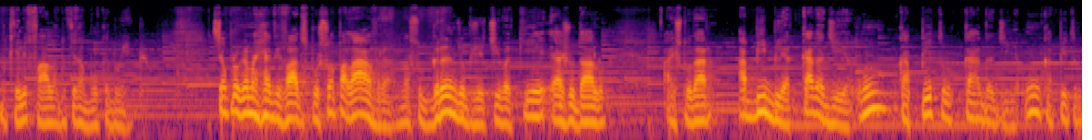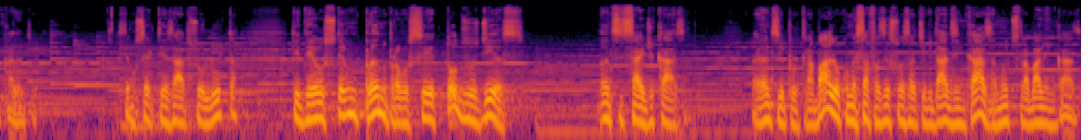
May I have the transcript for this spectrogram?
do que ele fala, do que na boca do ímpio. Este é um programa Reavivados por Sua Palavra. Nosso grande objetivo aqui é ajudá-lo a estudar a Bíblia cada dia, um capítulo cada dia, um capítulo cada dia temos certeza absoluta que Deus tem um plano para você todos os dias antes de sair de casa. Né? Antes de ir para o trabalho ou começar a fazer suas atividades em casa, muitos trabalham em casa.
